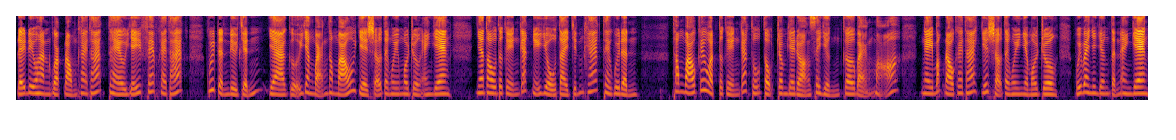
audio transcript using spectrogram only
để điều hành hoạt động khai thác theo giấy phép khai thác, quyết định điều chỉnh và gửi văn bản thông báo về Sở Tài nguyên Môi trường An Giang. Nhà thầu thực hiện các nghĩa vụ tài chính khác theo quy định thông báo kế hoạch thực hiện các thủ tục trong giai đoạn xây dựng cơ bản mỏ, ngày bắt đầu khai thác với Sở Tài nguyên và Môi trường, Ủy ban nhân dân tỉnh An Giang,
